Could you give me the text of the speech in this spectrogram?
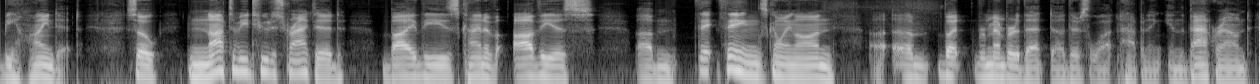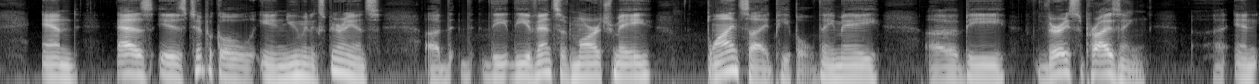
behind it. So, not to be too distracted by these kind of obvious um, th- things going on, uh, um, but remember that uh, there's a lot happening in the background. And as is typical in human experience, uh, the, the, the events of March may blindside people. They may uh, be very surprising, uh, and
